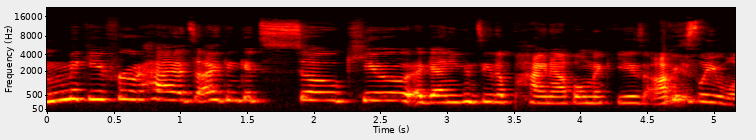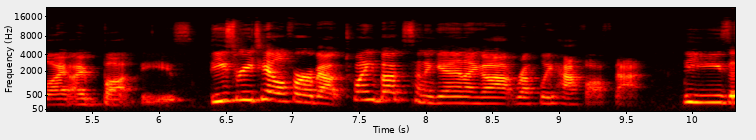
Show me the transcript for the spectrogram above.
Mickey fruit heads. I think it's so cute. Again, you can see the pineapple Mickey is obviously why I bought these. These retail for about 20 bucks, and again, I got roughly half off that. These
